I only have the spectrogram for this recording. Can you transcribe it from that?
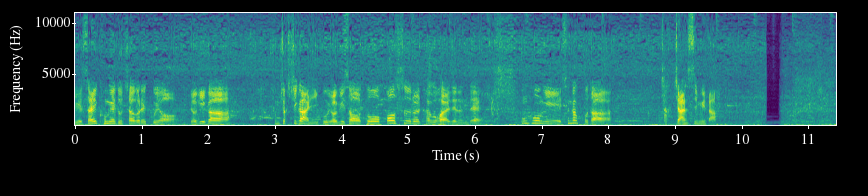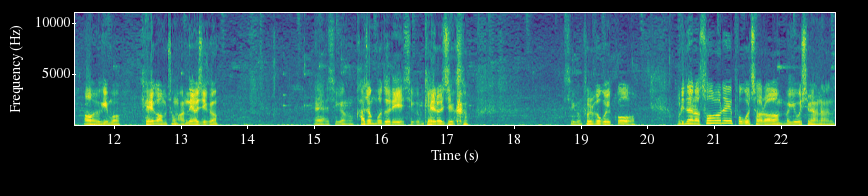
여기 사이콩에 도착을 했고요 여기가 종착지가 아니고 여기서 또 버스를 타고 가야 되는데 홍콩이 생각보다 작지 않습니다. 어 여기 뭐 개가 엄청 많네요 지금. 네 지금 가정부들이 지금 개를 지금 지금 돌보고 있고 우리나라 소래포구처럼 여기 보시면은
